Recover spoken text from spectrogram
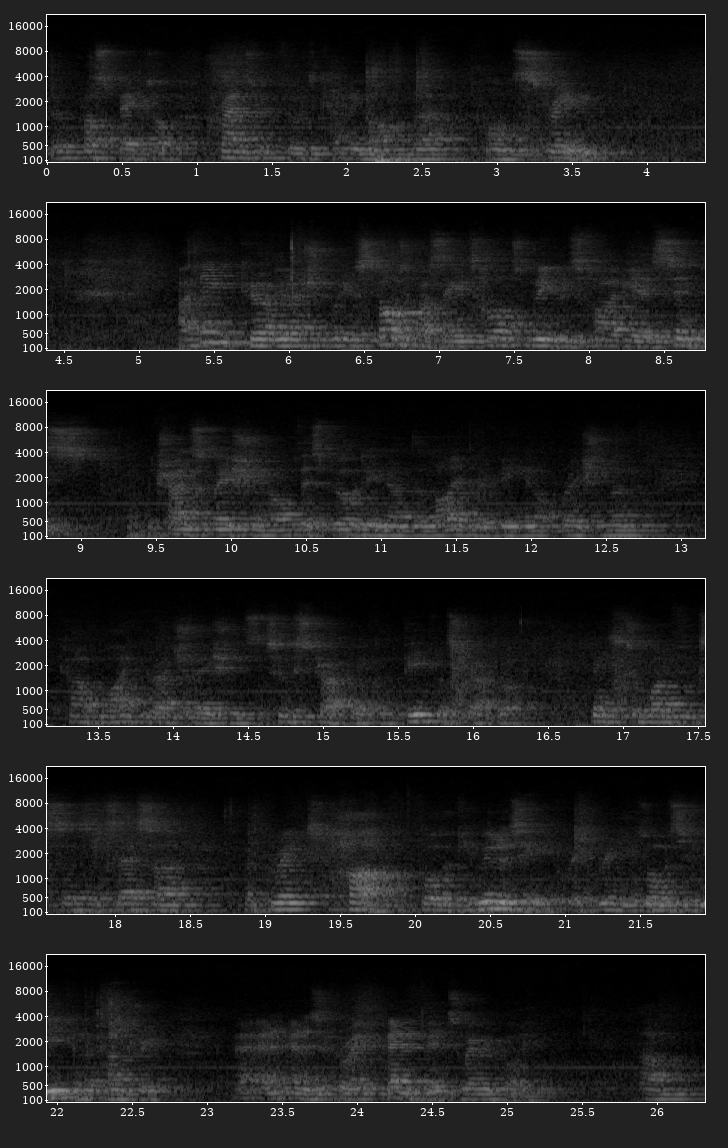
the prospect of Cranswick foods coming on, uh, on stream. I think um, I should really start by saying it's hard to believe it's five years since the transformation of this building and the library being in operation. And kind of my congratulations to Stradbroke and the people of Stradbroke. Thanks to wonderful su- success and a great hub for the community, which really is almost unique in the country and, and is a great benefit to everybody. Um,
